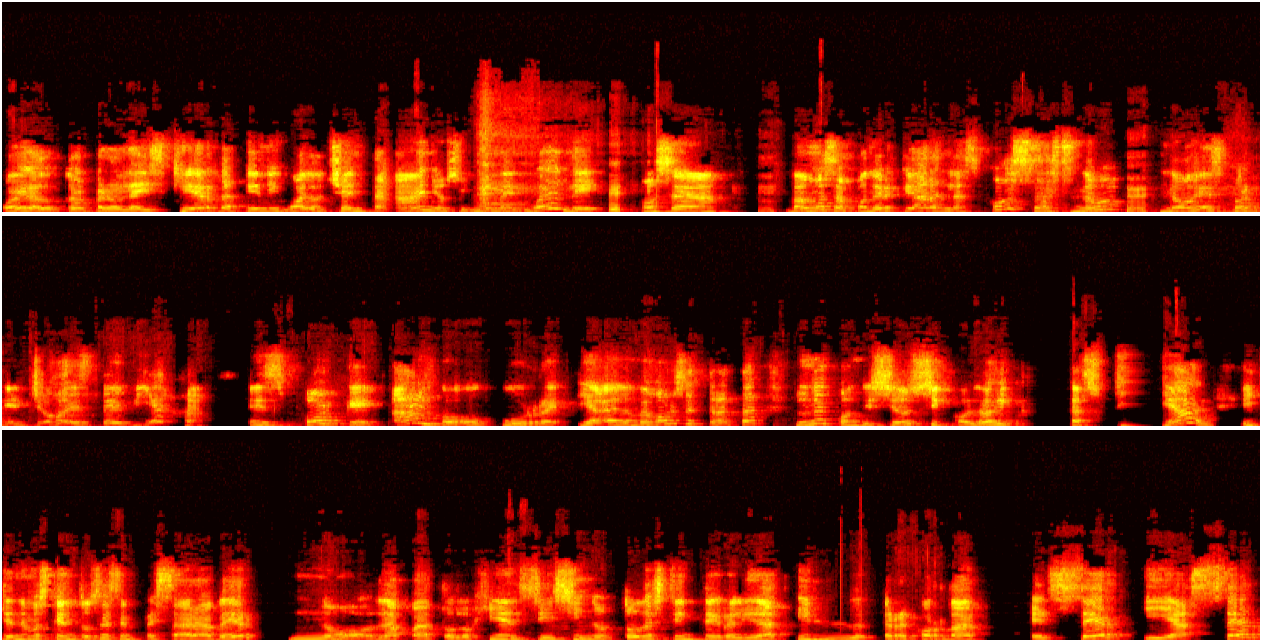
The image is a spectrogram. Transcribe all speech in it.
Oiga, doctor, pero la izquierda tiene igual 80 años y no me duele. O sea, vamos a poner claras las cosas, ¿no? No es porque yo esté vieja, es porque algo ocurre. Y a lo mejor se trata de una condición psicológica social. Y tenemos que entonces empezar a ver no la patología en sí, sino toda esta integralidad y recordar el ser y hacer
